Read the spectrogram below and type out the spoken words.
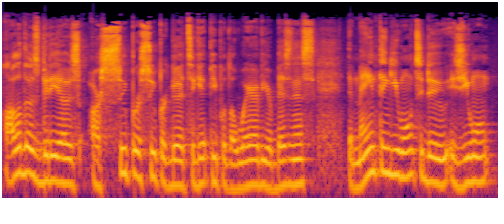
All of those videos are super, super good to get people aware of your business. The main thing you want to do is you want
